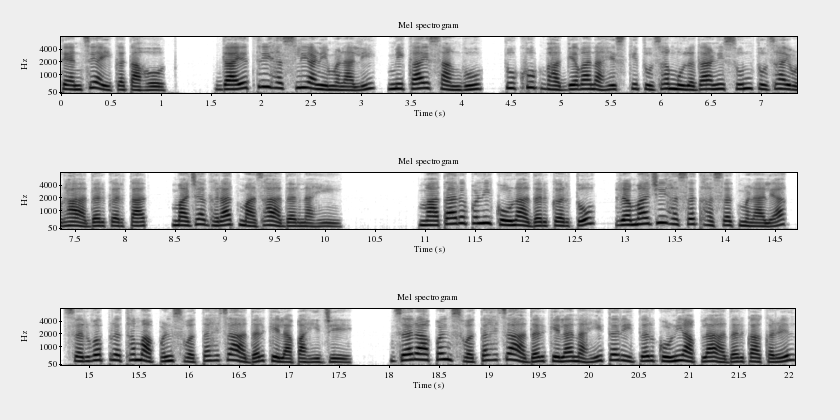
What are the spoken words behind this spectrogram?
त्यांचे ऐकत आहोत. गायत्री हसली आणि म्हणाली मी काय सांगू? तू खूप भाग्यवान आहेस की तुझा मुलगा आणि सून तुझा एवढा आदर करतात. माझ्या घरात माझा आदर नाही. म्हातारपणी कोण आदर करतो रमाजी हसत हसत म्हणाल्या सर्वप्रथम आपण स्वतःचा आदर केला पाहिजे. जर आपण स्वतःचा आदर केला नाही तर इतर कोणी आपला आदर का करेल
